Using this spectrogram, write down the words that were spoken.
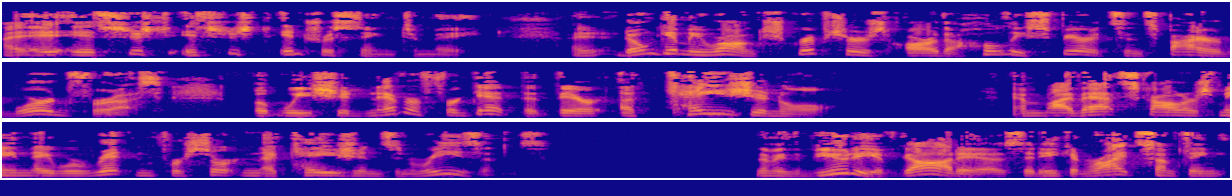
it's just, it's just interesting to me. Don't get me wrong, scriptures are the Holy Spirit's inspired word for us, but we should never forget that they're occasional. And by that scholars mean they were written for certain occasions and reasons. I mean, the beauty of God is that He can write something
